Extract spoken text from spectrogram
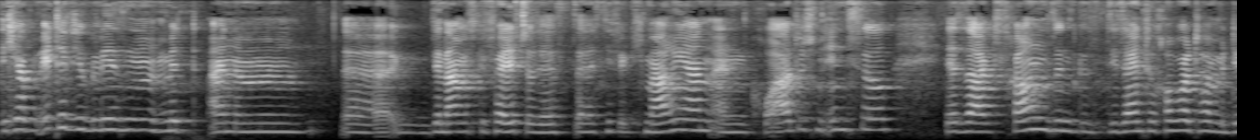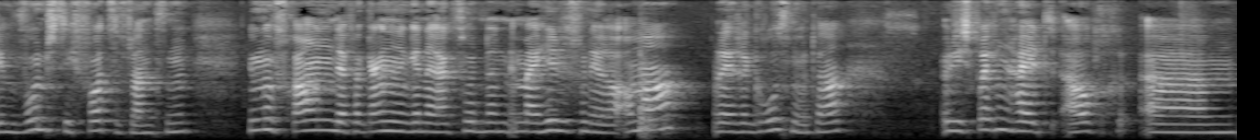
Ich habe ein Interview gelesen mit einem, äh, der Name ist gefälscht, der heißt, der heißt nicht wirklich Marian, einem kroatischen Insel, der sagt, Frauen sind designte Roboter mit dem Wunsch, sich fortzupflanzen junge Frauen der vergangenen Generation dann immer Hilfe von ihrer Oma oder ihrer Großmutter. Und die sprechen halt auch, ähm,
